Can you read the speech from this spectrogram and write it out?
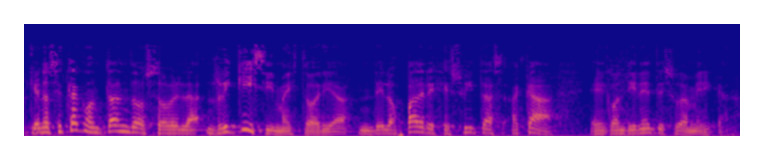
que nos está contando sobre la riquísima historia de los padres jesuitas acá, en el continente sudamericano.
